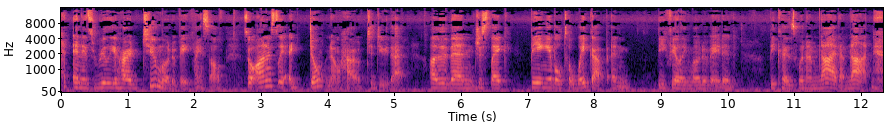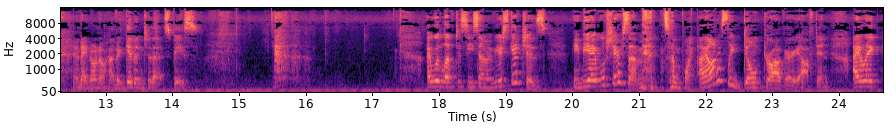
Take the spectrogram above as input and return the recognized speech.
And it's really hard to motivate myself. So honestly, I don't know how to do that other than just like being able to wake up and be feeling motivated because when I'm not, I'm not. And I don't know how to get into that space. I would love to see some of your sketches. Maybe I will share some at some point. I honestly don't draw very often. I like,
